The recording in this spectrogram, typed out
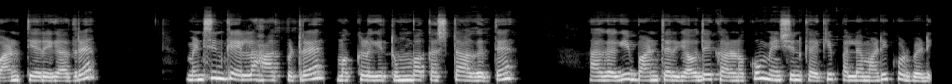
ಬಾಣ್ತಿಯರಿಗಾದರೆ. ಮೆಣಸಿನ್ಕಾಯಿ ಎಲ್ಲ ಹಾಕ್ಬಿಟ್ರೆ ಮಕ್ಕಳಿಗೆ ತುಂಬ ಕಷ್ಟ ಆಗುತ್ತೆ. ಹಾಗಾಗಿ ಬಾಣ್ತಿಯರಿಗೆ ಯಾವುದೇ ಕಾರಣಕ್ಕೂ ಮೆಣಸಿನ್ಕಾಯಿ ಪಲ್ಯ ಮಾಡಿ ಕೊಡಬೇಡಿ.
